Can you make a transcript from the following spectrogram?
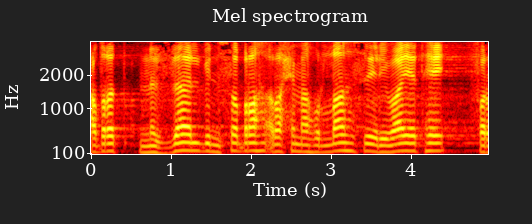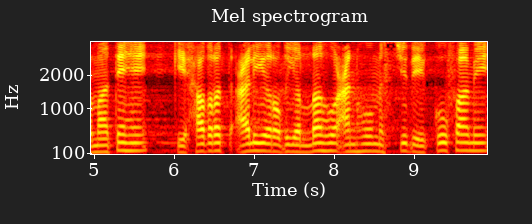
حضرت نزال بن صبرہ رحمہ اللہ سے روایت ہے، فرماتے ہیں کہ حضرت علی رضی اللہ عنہ مسجد کوفہ میں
